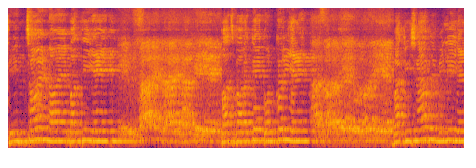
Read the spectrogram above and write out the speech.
তিন ছয় নয় বাদ দিয়ে পাঁচ বারোকে গোল করিয়ে। বাকি সব মিলিয়ে।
